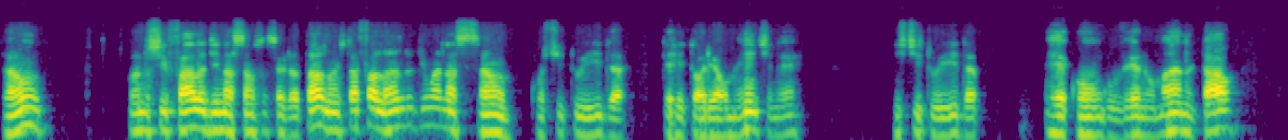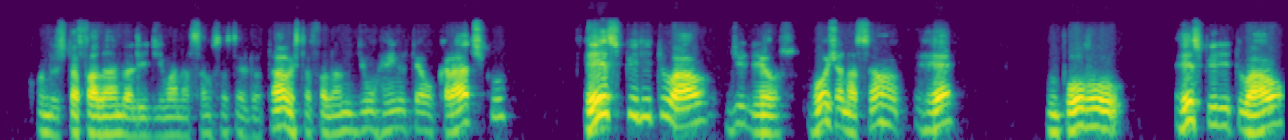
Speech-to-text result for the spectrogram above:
Então, quando se fala de nação sacerdotal, não está falando de uma nação constituída territorialmente, né, instituída é, com um governo humano e tal, quando está falando ali de uma nação sacerdotal, está falando de um reino teocrático espiritual de Deus. Hoje a nação é um povo espiritual,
